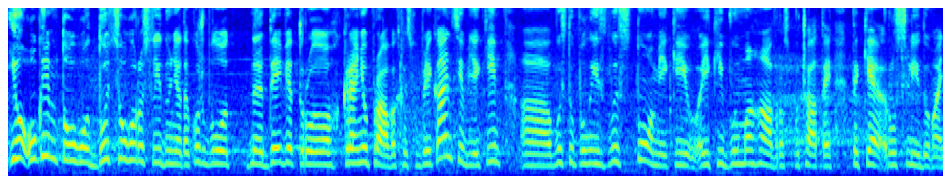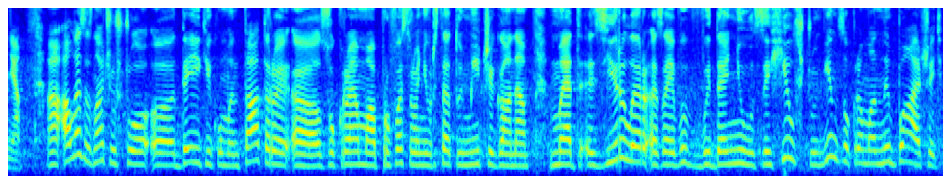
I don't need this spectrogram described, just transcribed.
І окрім того, до цього розслідування також було е, дев'ятеро крайньоправих республіканців, які е, виступили із листом, який, який вимагав розпочати таке розслідування. Е, Але зазначу, що деякі коментатори, зокрема професор університету Мічигана Мед Зірлер, заявив виданню The Hill, що він зокрема не бачить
